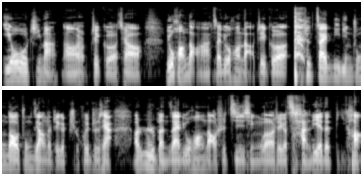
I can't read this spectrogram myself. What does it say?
Eog 嘛，啊，这个叫硫磺岛啊，在硫磺岛这个 在莅临中道中将的这个指挥之下啊，日本在硫磺岛是进行了这个惨烈的抵抗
